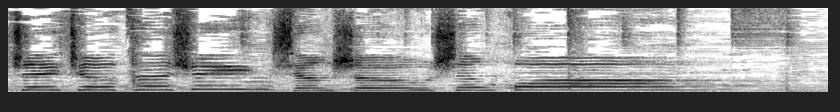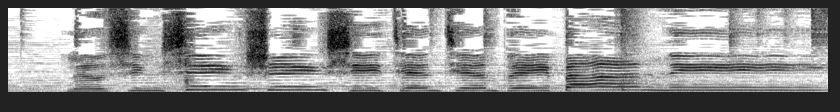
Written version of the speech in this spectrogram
追求资讯，享受生活，流星星讯息，天天陪伴你。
